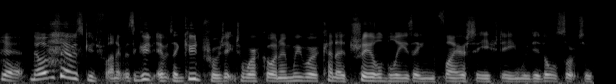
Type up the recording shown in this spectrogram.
yeah, no, it was, it was good fun. It was a good it was a good project to work on, and we were kind of trailblazing fire safety, and we did all sorts of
